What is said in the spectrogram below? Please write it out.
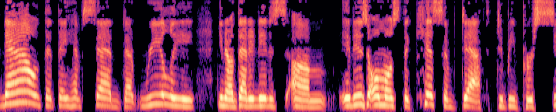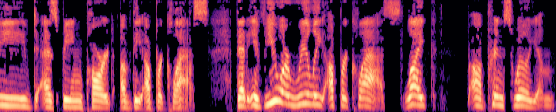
now that they have said that really you know that it is um it is almost the kiss of death to be perceived as being part of the upper class that if you are really upper class like uh, prince william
